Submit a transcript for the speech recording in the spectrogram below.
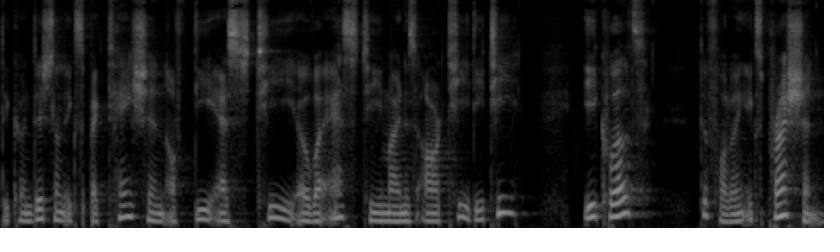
the conditional expectation of dst over st minus rt dt, equals the following expression,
